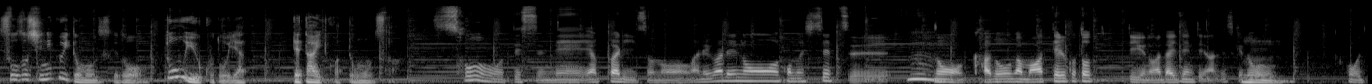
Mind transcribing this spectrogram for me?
想像しにくいと思うんですけどどういうことをやってたいとかって思うんですか？そうですね。やっぱりその我々のこの施設うん。の稼働が回っていることっていうのは大前提なんですけど、うん。こう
